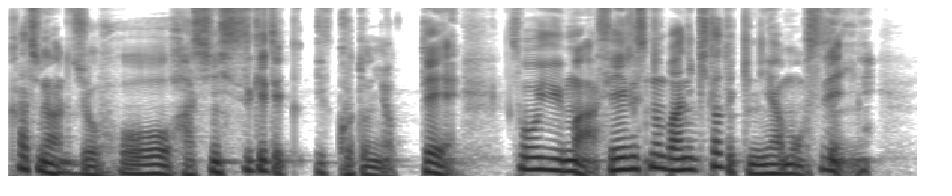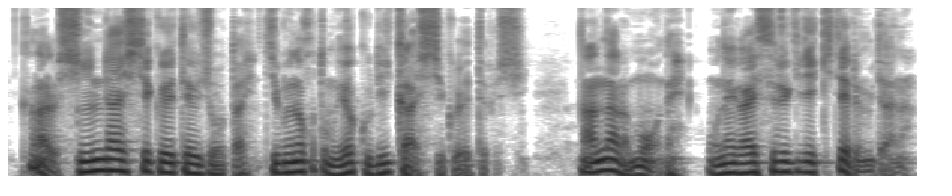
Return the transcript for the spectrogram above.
価値のある情報を発信し続けていくことによって、そういうまあ、セールスの場に来た時にはもうすでにね、かなり信頼してくれてる状態、自分のこともよく理解してくれてるし、なんならもうね、お願いする気で来てるみたいな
